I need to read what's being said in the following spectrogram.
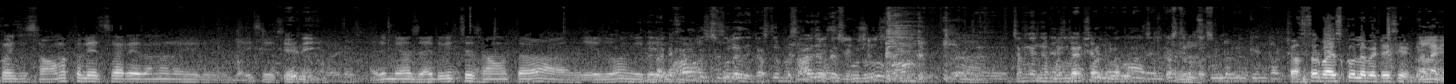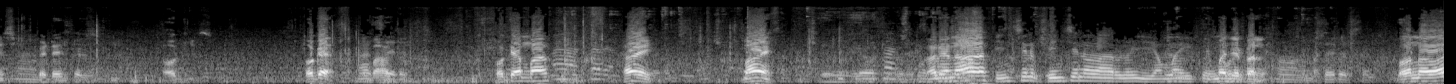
కొంచెం శ్రామత లేదు సార్ ఏదన్నా మీరు దయచేసి. అదే మేము చదివించే శ్రామత ఏదో మీరు. కస్తూర్బా స్కూల్లో పెట్టేసేయండి. పెట్టేసేయండి ఓకే ఓకే. ఓకే అమ్మా. హాయ్. బాయ్. సరేనా? పింఛన్ పింఛన్ ఈ అమ్మాయికి. ఇమ్మని చెప్పాలి. ఆ, సరే సార్. బాగున్నావా?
